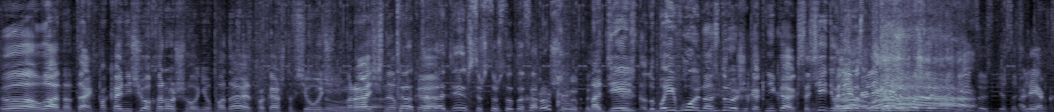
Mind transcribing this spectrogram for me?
А, Ладно, так, пока ничего хорошего не выпадает, пока что все очень Ну, мрачно, Ты надеешься, что что-то хорошее выпадет? Надеюсь, ну боевой настрой же как-никак, соседи у Олег, нас Олег, а, Олег.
